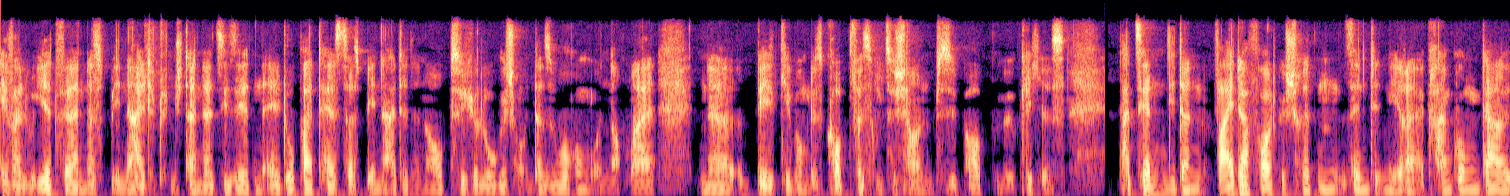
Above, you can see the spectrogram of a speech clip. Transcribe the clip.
evaluiert werden. Das beinhaltet den standardisierten L-Dopa-Test, das beinhaltet eine psychologische Untersuchung und nochmal eine Bildgebung des Kopfes, um zu schauen, ob es überhaupt möglich ist. Patienten, die dann weiter fortgeschritten sind in ihrer Erkrankung, da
